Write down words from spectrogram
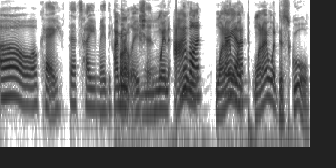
Oh, okay. That's how you made the I mean, correlation. when I Move w- on. when I Carry went when I went to school,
